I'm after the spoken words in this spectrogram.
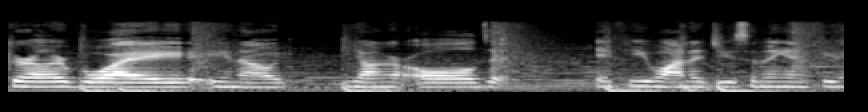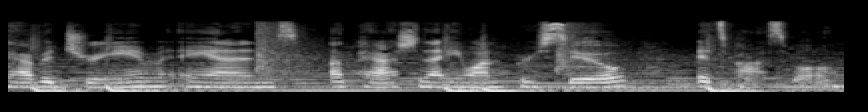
girl or boy, you know, young or old. If you want to do something and if you have a dream and a passion that you want to pursue, it's possible.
